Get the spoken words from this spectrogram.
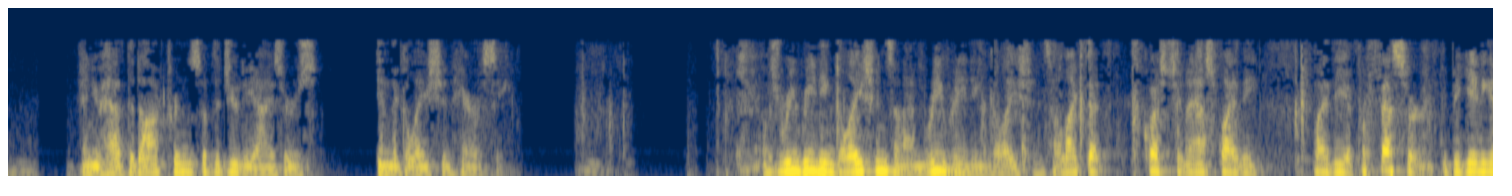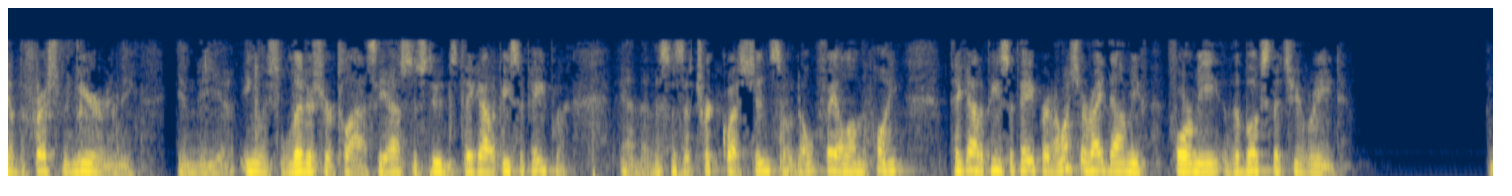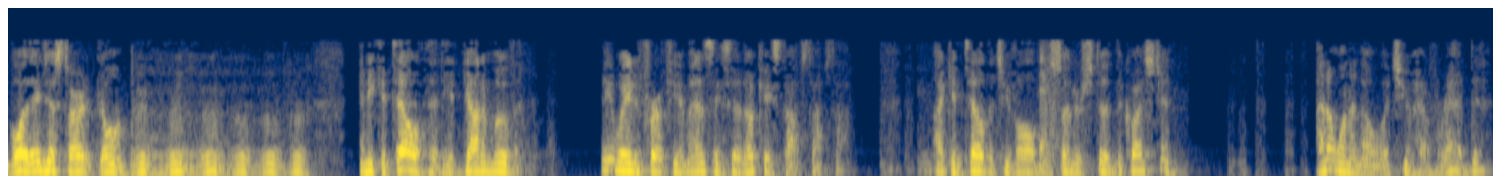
And you have the doctrines of the Judaizers in the Galatian heresy. I was rereading Galatians and I'm rereading Galatians. I like that question asked by the by the professor at the beginning of the freshman year in the in the uh, English literature class. He asked the students to take out a piece of paper, and uh, this is a trick question, so don't fail on the point. take out a piece of paper and I want you to write down me for me the books that you read. Boy, they just started going. And he could tell that he had got them moving. He waited for a few minutes he said, Okay, stop, stop, stop. I can tell that you've all misunderstood the question. I don't want to know what you have read.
